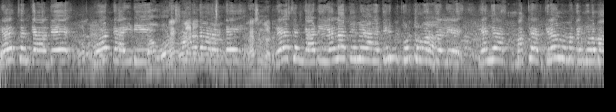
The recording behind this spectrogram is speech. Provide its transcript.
எலெக்ஷன் கார்டு ஓட்டு ஐடி ஆதார் அட்டை ரேஷன் கார்டு. எல்லாத்தையுமே நாங்க திருப்பி கொடுத்துருவோம் சொல்லி எங்க மக்கள் கிராம மக்கள் மூலமா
